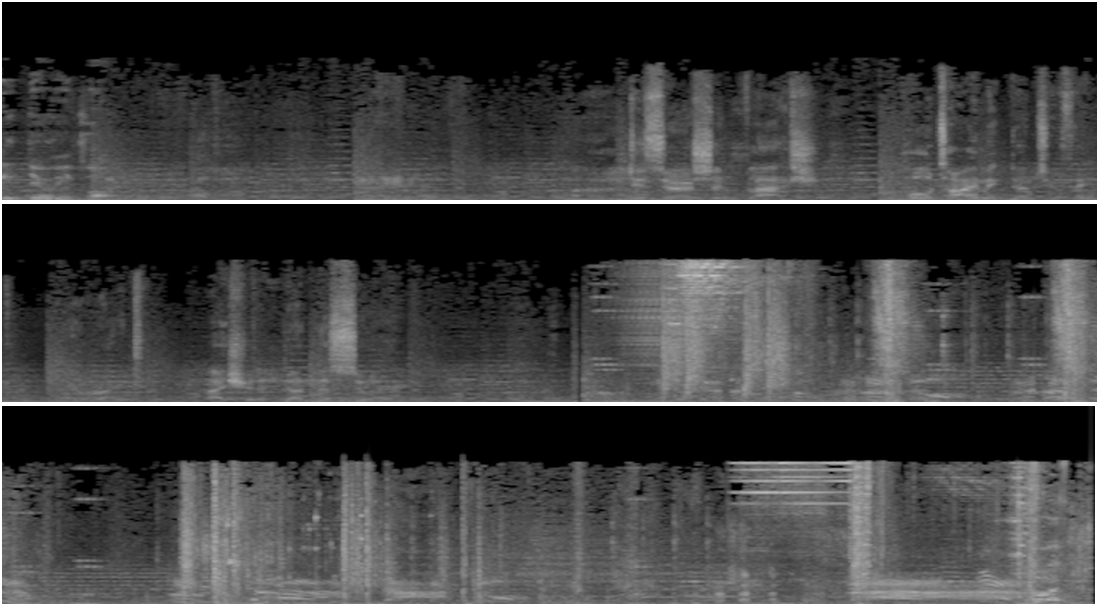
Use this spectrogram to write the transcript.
He threw me far. Desertion, Flash? Poor timing, don't you think? You're right. I should have done this sooner. What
